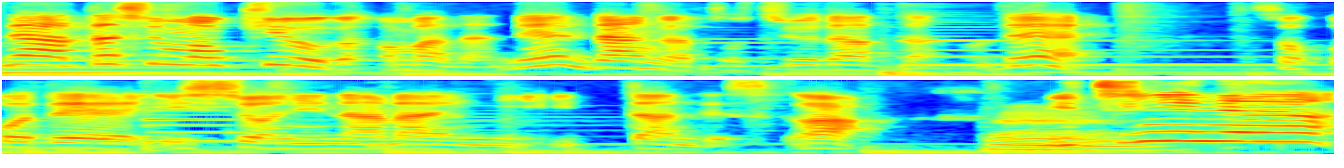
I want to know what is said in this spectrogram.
で私も Q がまだね段が途中だったのでそこで一緒に習いに行ったんですが、うん、12年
